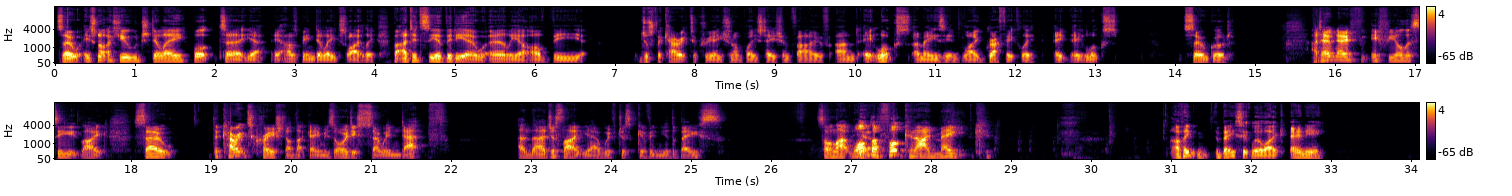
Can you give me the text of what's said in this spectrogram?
So it's not a huge delay, but uh, yeah, it has been delayed slightly. But I did see a video earlier of the just for character creation on PlayStation 5 and it looks amazing like graphically it, it looks so good I don't know if if you'll see like so the character creation on that game is already so in depth and they're just like yeah we've just given you the base so I'm like what yeah. the fuck can I make I think basically like any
